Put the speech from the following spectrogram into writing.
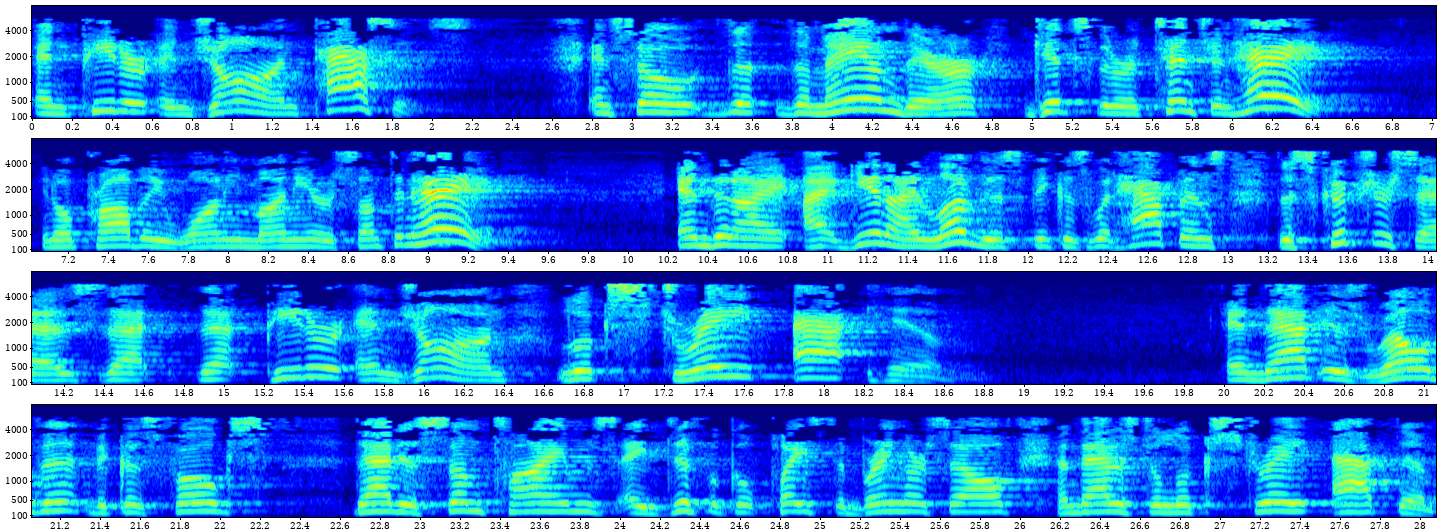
and Peter and John passes. And so the, the man there gets their attention. Hey! You know, probably wanting money or something. Hey! And then I, I, again, I love this because what happens, the scripture says that, that Peter and John look straight at him. And that is relevant because folks, that is sometimes a difficult place to bring ourselves, and that is to look straight at them.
